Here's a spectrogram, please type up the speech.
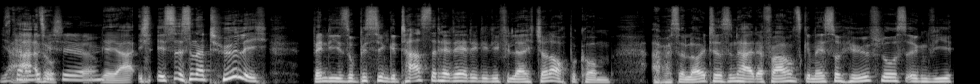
Ja, also, wirklich ja, ja, ich, es ist natürlich, wenn die so ein bisschen getastet hätte, hätte die die vielleicht schon auch bekommen. Aber so Leute sind halt erfahrungsgemäß so hilflos irgendwie,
